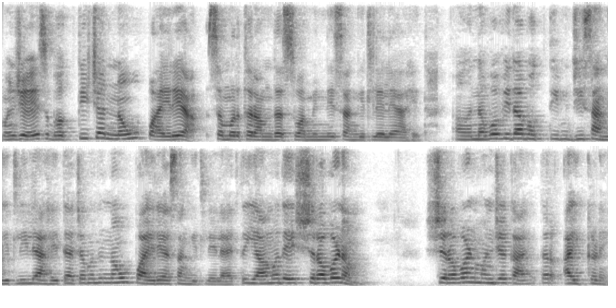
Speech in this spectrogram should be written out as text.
म्हणजेच भक्तीच्या नऊ पायऱ्या समर्थ रामदास स्वामींनी सांगितलेल्या आहेत. नवविधा भक्ती जी सांगितलेली आहे त्याच्यामध्ये नऊ पायऱ्या सांगितलेल्या आहेत. तर यामध्ये श्रवणम. श्रवण म्हणजे काय? तर ऐकणे.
